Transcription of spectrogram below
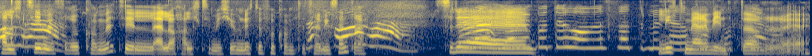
halvtime for å komme til Eller halvtime, 20 minutter for å komme til treningssenteret. Så det er litt mer vinter. eh.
